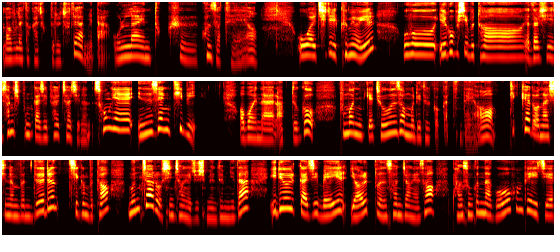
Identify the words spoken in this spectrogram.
러브레터 가족들을 초대합니다. 온라인 토크 콘서트예요. 5월 7일 금요일 오후 7시부터 8시 30분까지 펼쳐지는 송해의 인생 TV 어버이날 앞두고 부모님께 좋은 선물이 될 것 같은데요. 티켓 원하시는 분들은 지금부터 문자로 신청해 주시면 됩니다. 일요일까지 매일 10분 선정해서 방송 끝나고 홈페이지에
